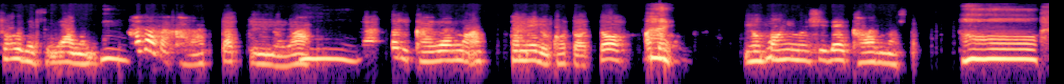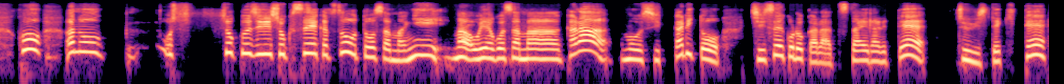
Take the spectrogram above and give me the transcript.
そうですね。あの、うん、肌が変わったっていうのは、うん、やっぱり体も温めることと、あと、はい、よもぎ虫で変わりました。ああ、こう、あの、お食事、食生活をお父様に、まあ、親御様からもうしっかりと小さい頃から伝えられて、注意してきて、で、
